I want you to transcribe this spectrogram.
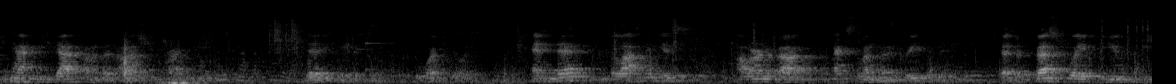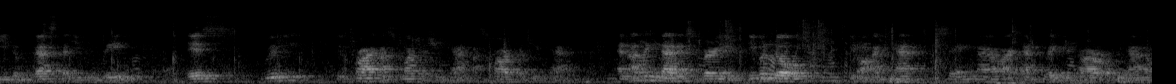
you can't be that talented unless you try to be dedicated to what you're doing. And then the last thing is I learned about excellence and creativity. That the best way for you to be the best that you can be is really to try as much as you can, as hard as you can. And I think that experience, even though, you know, I can't sing now, I can't play guitar or piano,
